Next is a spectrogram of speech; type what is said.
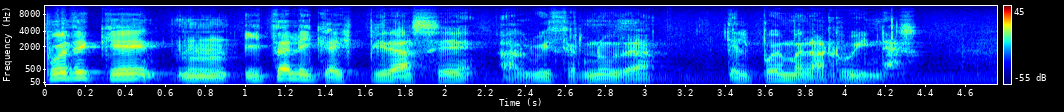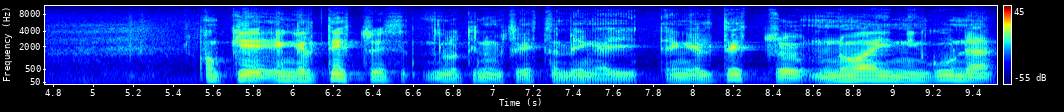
Puede que mm, Itálica inspirase a Luis Cernuda el poema Las ruinas. Aunque en el texto, lo tienen ustedes también ahí, en el texto no hay ninguna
